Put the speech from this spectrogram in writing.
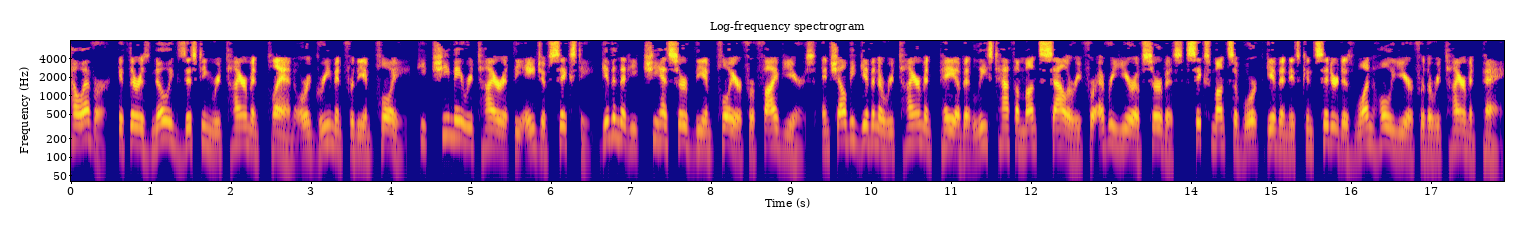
However, if there is no existing retirement plan or agreement for the employee, he, she may retire at the age of 60, given that he, she has served the employer for five years, and shall be given a retirement pay of at least half a month's salary for every year of service six months of work given is considered as one whole year for the retirement pay.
